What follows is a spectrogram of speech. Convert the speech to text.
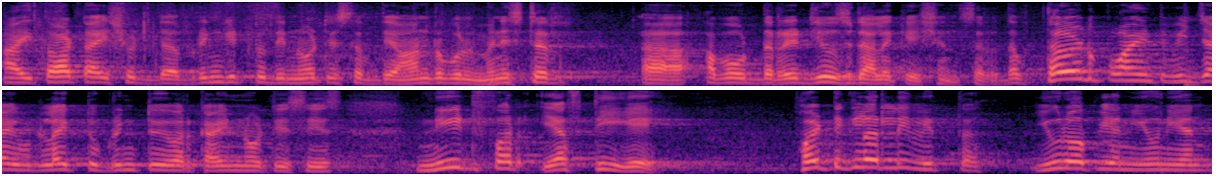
I thought I should uh, bring it to the notice of the Honorable Minister uh, about the reduced allocation, sir. The third point which I would like to bring to your kind notice is need for FTA, particularly with European Union,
